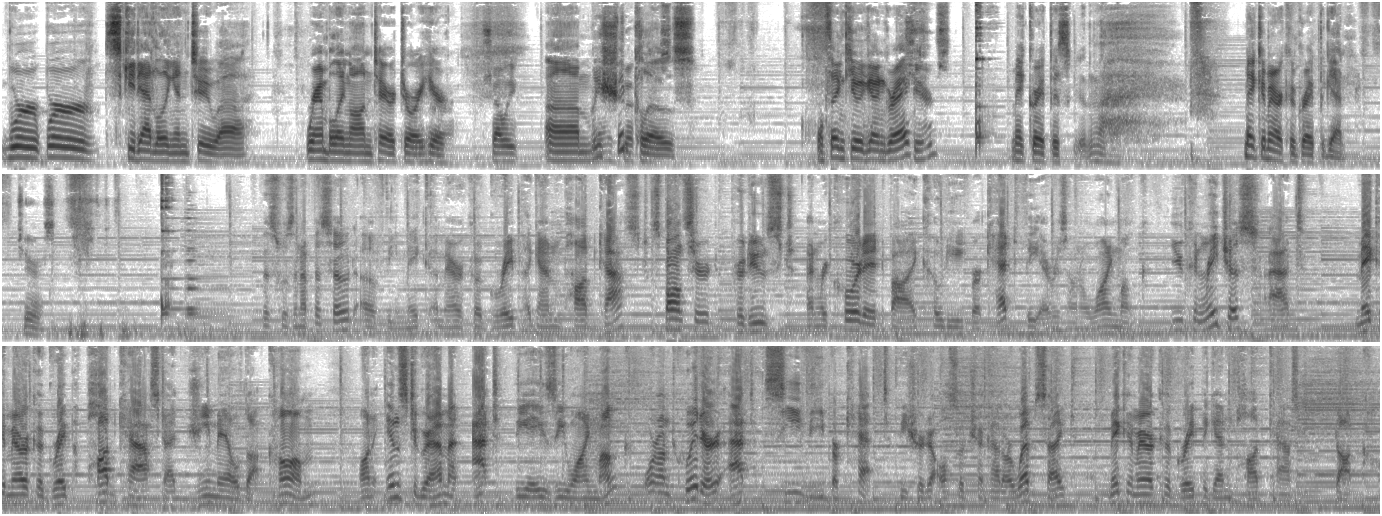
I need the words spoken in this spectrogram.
We're we're skedaddling into uh, rambling on territory here. Shall we? Um, we should close. Well, thank you again, Greg. Cheers. Make grape is make America grape again. Cheers. This was an episode of the Make America Grape Again podcast, sponsored, produced, and recorded by Cody Burkett, the Arizona Wine Monk. You can reach us at Make America Grape Podcast at gmail.com, on Instagram at, at the or on Twitter at CV Burkett. Be sure to also check out our website, MakeAmericaGrapeAgainPodcast.com.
